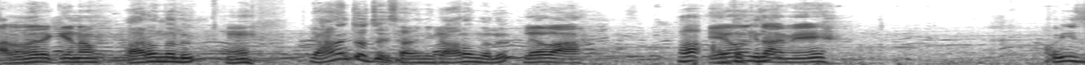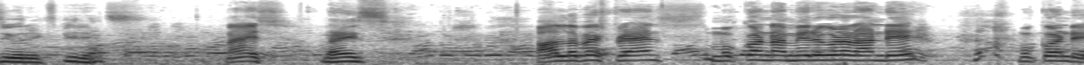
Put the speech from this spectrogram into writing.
ఆరు వందలు ఎక్కినాం ఆరు వందలు ఉం. నుంచి వచ్చాయి సార్ నీకు ఆరు వందలు లేవా ఏముంది స్వామి how is your experience nice nice all the best friends ముక్కోండి మీరు కూడా రండి. ముక్కోండి.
